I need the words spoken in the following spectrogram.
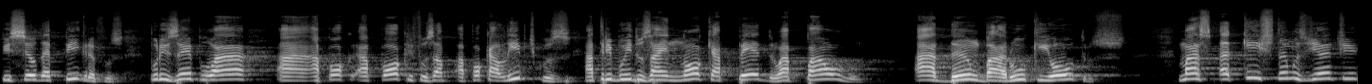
pseudepígrafos. Por exemplo, há, apócrifos apocalípticos atribuídos a Enoque, a Pedro, a Paulo, a Adão, Baruque e outros. Mas aqui estamos diante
